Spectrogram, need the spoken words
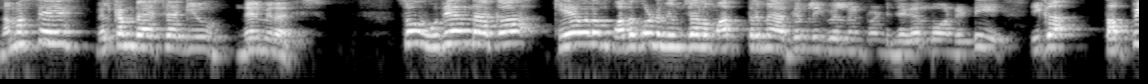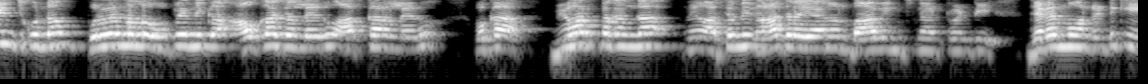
నమస్తే వెల్కమ్ టు హ్యాష్ ట్యాగ్ యూ. నేను మీ రాజేష్. సో ఉదయం దాకా కేవలం పదకొండు నిమిషాలు మాత్రమే అసెంబ్లీకి వెళ్ళినటువంటి జగన్మోహన్ రెడ్డి ఇక తప్పించుకున్నాం. పులివెందుల్లో ఉప ఎన్నిక అవకాశం లేదు ఆస్కారం లేదు. ఒక వ్యూహాత్మకంగా నేను అసెంబ్లీకి హాజరయ్యాను అని భావించినటువంటి జగన్మోహన్ రెడ్డికి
